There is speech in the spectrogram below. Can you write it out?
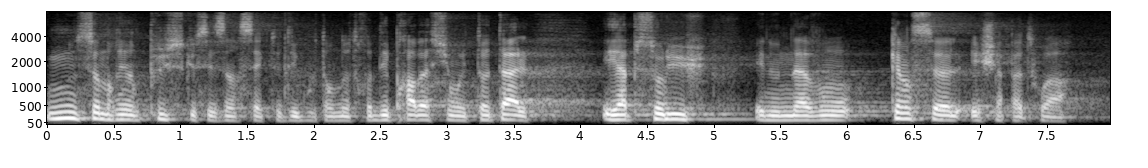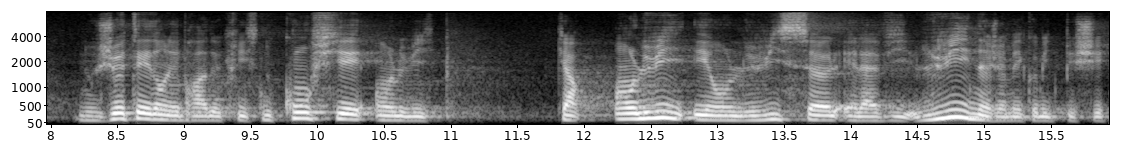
Nous ne sommes rien plus que ces insectes dégoûtants. Notre dépravation est totale et absolue et nous n'avons qu'un seul échappatoire, nous jeter dans les bras de Christ, nous confier en lui, car en lui et en lui seul est la vie. Lui n'a jamais commis de péché.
